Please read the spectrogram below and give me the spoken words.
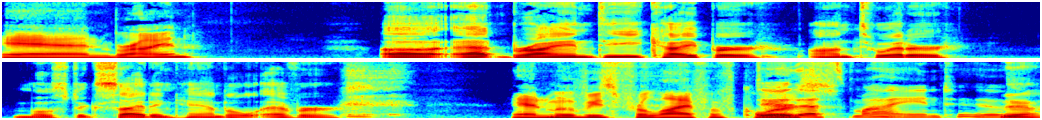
And Brian. Uh, at Brian D Kuiper on Twitter. Most exciting handle ever. And Movies for Life, of course, Dude, that's mine too. Yeah.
